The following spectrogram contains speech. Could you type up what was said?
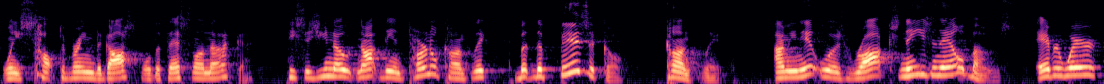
when he sought to bring the gospel to Thessalonica. He says, you know, not the internal conflict, but the physical conflict. I mean, it was rocks, knees, and elbows everywhere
